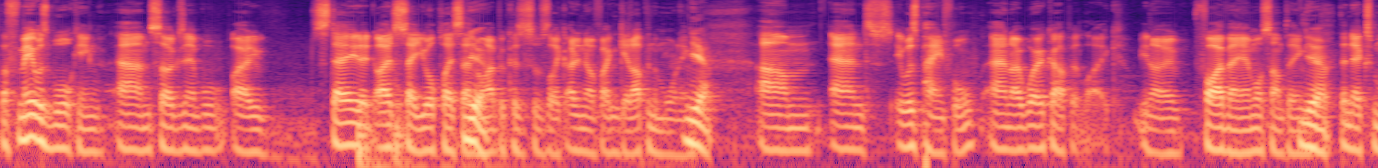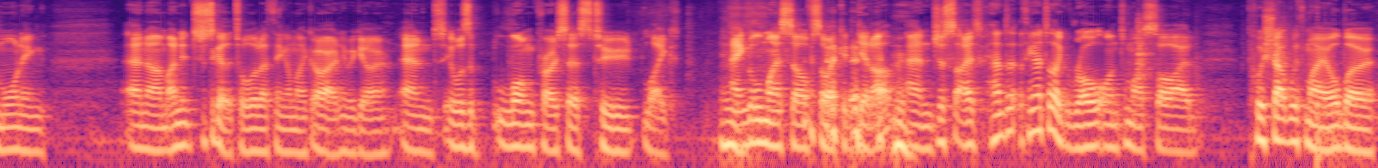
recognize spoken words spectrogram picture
But for me, it was walking. Um, so example, I stayed at I'd stay at your place that Yeah. night because it was like I didn't know if I can get up in the morning yeah um, and it was painful. And I woke up at like you know five a.m. or something. Yeah. The next morning, and um, I need just to go to the toilet. I think I'm like, all right, here we go. And it was a long process to like angle myself so I could get up, and just I had to, I think I had to like roll onto my side, push up with my elbow,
